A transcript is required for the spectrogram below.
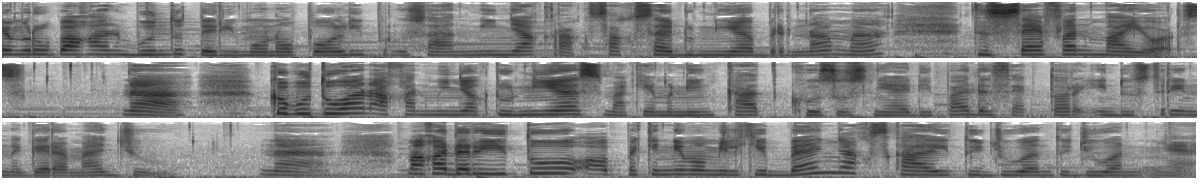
yang merupakan buntut dari monopoli perusahaan minyak raksasa dunia bernama The Seven Mayors. Nah, kebutuhan akan minyak dunia semakin meningkat khususnya di pada sektor industri negara maju. Nah, maka dari itu OPEC ini memiliki banyak sekali tujuan-tujuannya.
